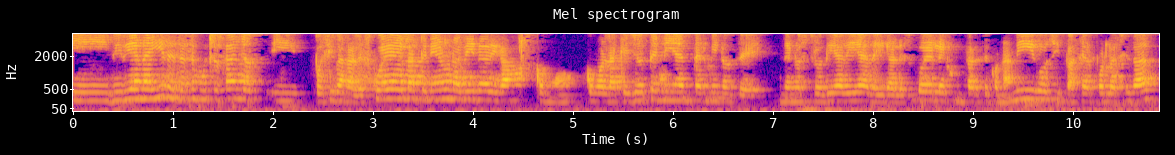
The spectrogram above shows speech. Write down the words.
y vivían ahí desde hace muchos años y pues iban a la escuela, tenían una vida, digamos, como, como la que yo tenía en términos de, de nuestro día a día, de ir a la escuela y juntarse con amigos y pasear por la ciudad,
